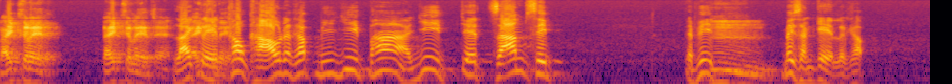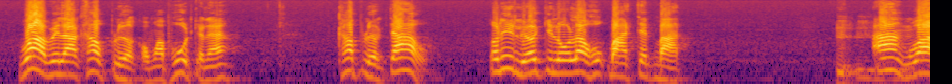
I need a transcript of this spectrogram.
หลายเกรดหลายเกรดอะหลายเกรดข้าวขาวนะครับ มี 25 27 30 แต่พี่อืมไม่สังเกตเลยครับ ว่าเวลาข้าวเปลือกออกมาพูดกันนะ ข้าวเปลือกเจ้า ตอนนี้เหลือกิโลละหกบาทเจ็ดบาทอืมอ้างว่า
